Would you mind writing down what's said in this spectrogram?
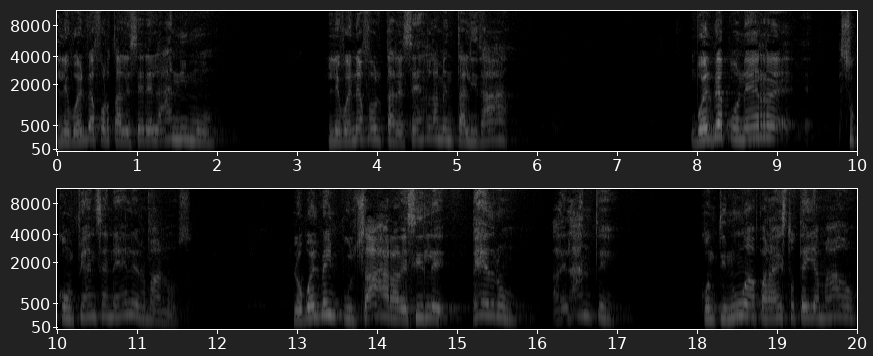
Le vuelve a fortalecer el ánimo. Le vuelve a fortalecer la mentalidad. Vuelve a poner su confianza en Él, hermanos. Lo vuelve a impulsar a decirle, Pedro, adelante, continúa, para esto te he llamado,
